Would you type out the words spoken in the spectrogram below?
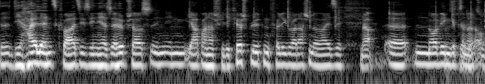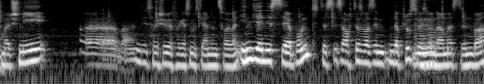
die Highlands quasi sehen hier sehr hübsch aus. In, in Japan hast du viele Kirschblüten, völlig überraschenderweise. Ja. Äh, in Norwegen gibt es dann halt auch mal Schnee. Äh, das habe ich schon wieder vergessen, was die anderen zwei waren. Indien ist sehr bunt. Das ist auch das, was in, der Plus-Version mhm. damals drin war.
